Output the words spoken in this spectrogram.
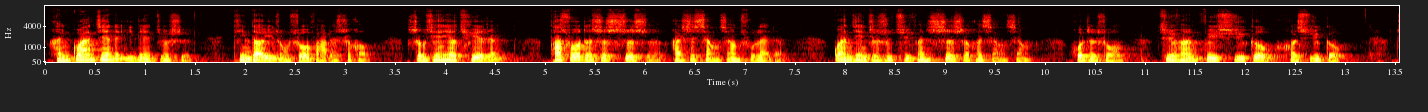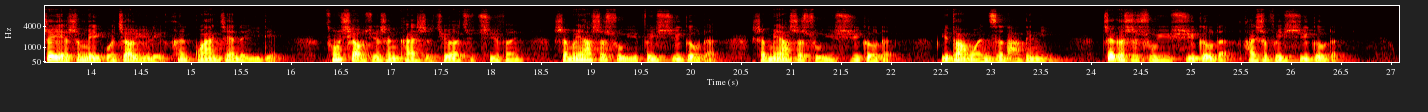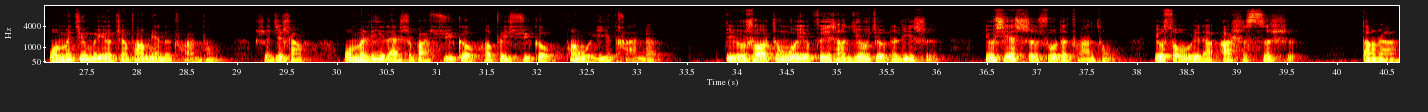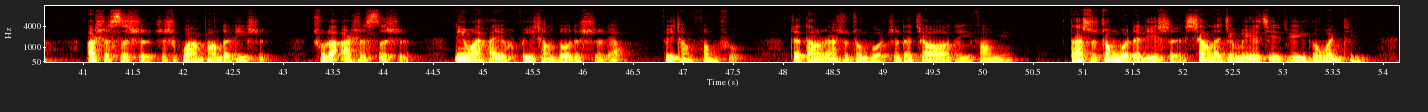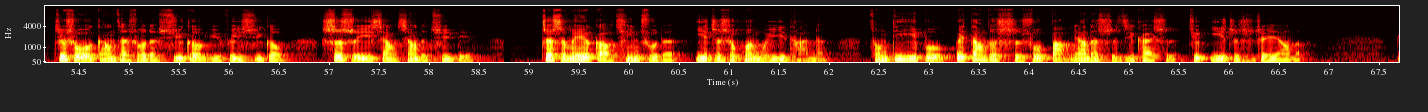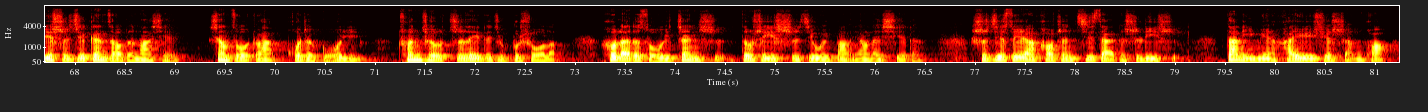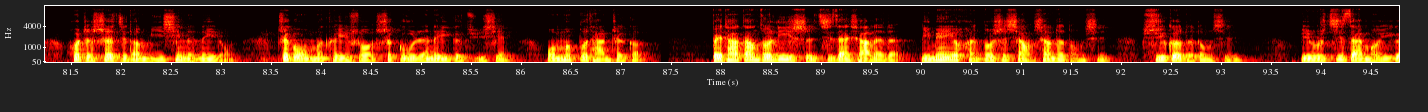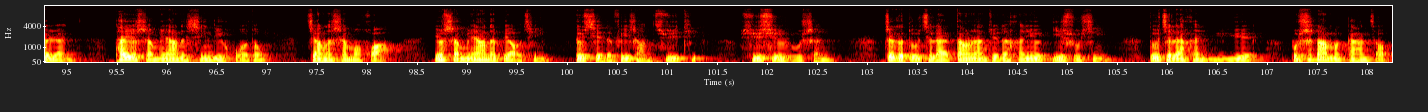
很关键的一点就是，听到一种说法的时候，首先要确认他说的是事实还是想象出来的。关键就是区分事实和想象，或者说区分非虚构和虚构。这也是美国教育里很关键的一点。从小学生开始就要去区分什么样是属于非虚构的，什么样是属于虚构的。一段文字拿给你，这个是属于虚构的还是非虚构的？我们就没有这方面的传统。实际上，我们历来是把虚构和非虚构混为一谈的。比如说，中国有非常悠久的历史，有写史书的传统，有所谓的二十四史。当然，二十四史只是官方的历史，除了二十四史，另外还有非常多的史料，非常丰富。这当然是中国值得骄傲的一方面。但是中国的历史向来就没有解决一个问题，就是我刚才说的虚构与非虚构、事实与想象的区别，这是没有搞清楚的，一直是混为一谈的。从第一部被当作史书榜样的《史记》开始，就一直是这样了。比《史记》更早的那些，像《左传》或者《国语》《春秋》之类的就不说了。后来的所谓正史，都是以《史记》为榜样来写的。《史记》虽然号称记载的是历史。但里面还有一些神话或者涉及到迷信的内容，这个我们可以说是古人的一个局限。我们不谈这个，被他当做历史记载下来的，里面有很多是想象的东西、虚构的东西。比如记载某一个人，他有什么样的心理活动，讲了什么话，有什么样的表情，都写得非常具体，栩栩如生。这个读起来当然觉得很有艺术性，读起来很愉悦，不是那么干燥。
